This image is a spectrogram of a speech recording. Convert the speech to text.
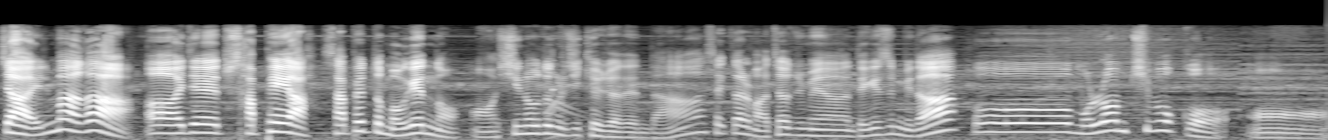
자 일마가 어 이제 4페야. 4페 또 뭐겠노? 어 신호등을 지켜줘야 된다. 색깔을 맞춰주면 되겠습니다. 어 한번 치볶고. 어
